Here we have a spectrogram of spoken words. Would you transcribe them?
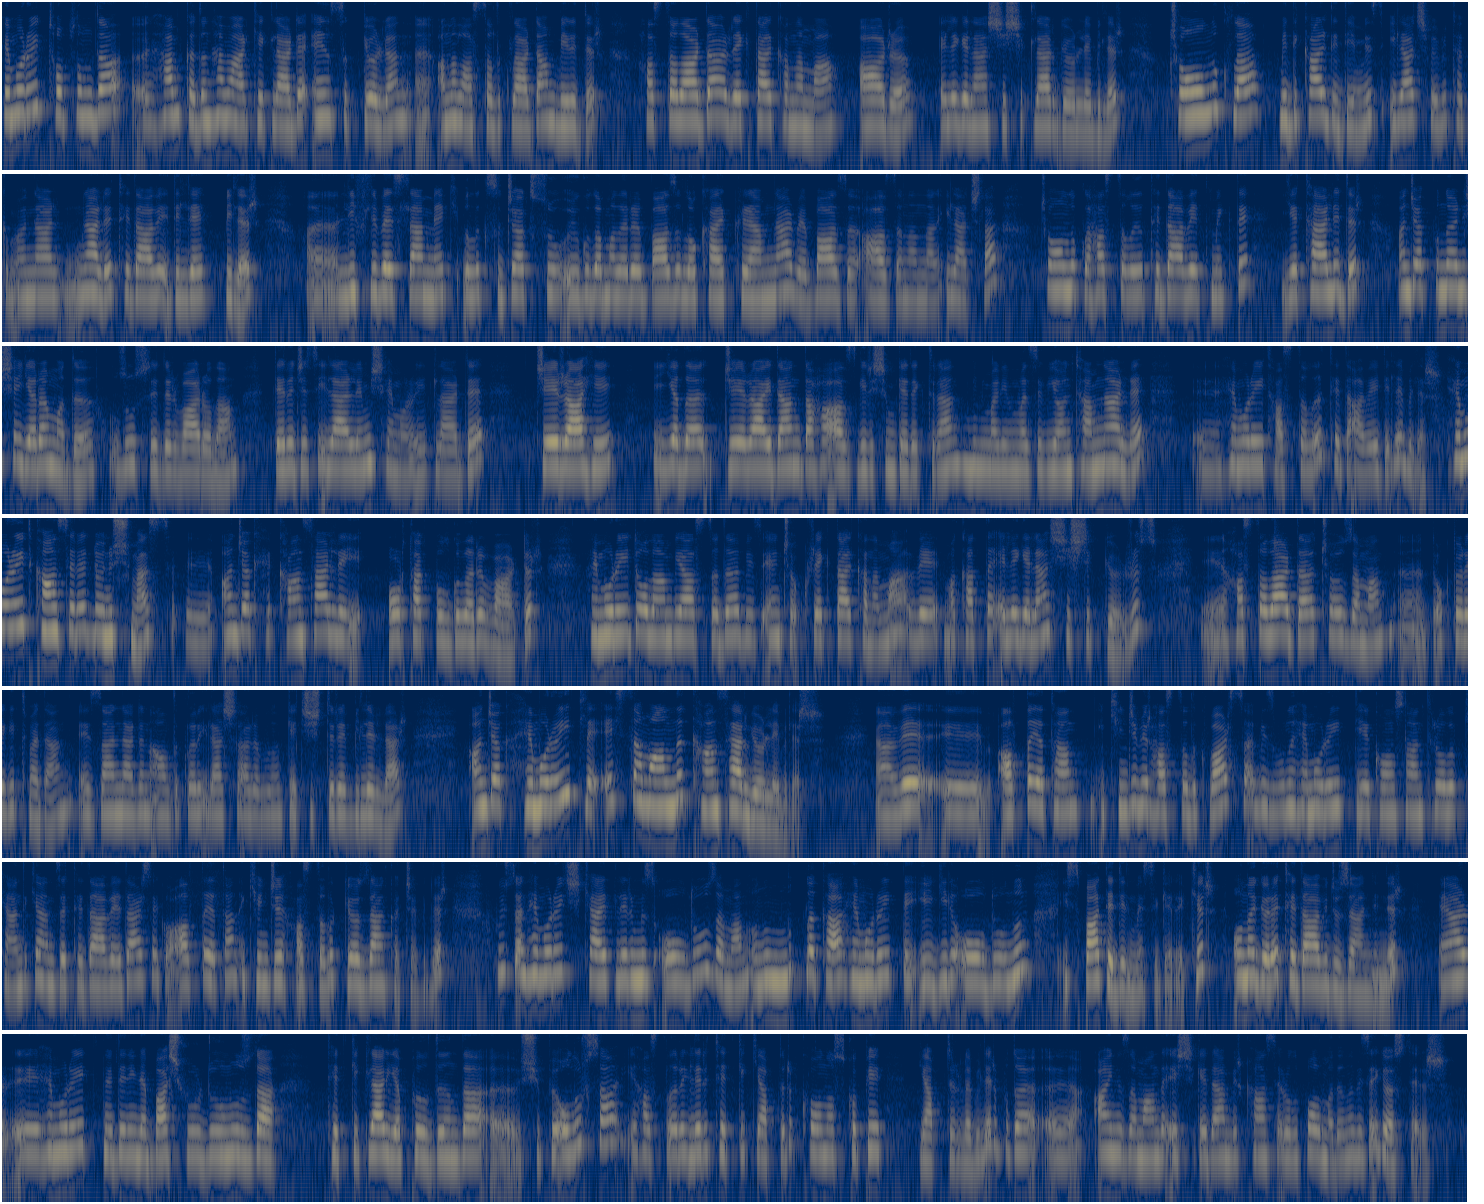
Hemoroid toplumda e, hem kadın hem erkeklerde en sık görülen e, anal hastalıklardan biridir. Hastalarda rektal kanama, ağrı, ele gelen şişlikler görülebilir. Çoğunlukla medikal dediğimiz ilaç ve bir takım önlemlerle tedavi edilebilir. E, Lifli beslenmek, ılık sıcak su uygulamaları, bazı lokal kremler ve bazı ağızdan alınan ilaçlar çoğunlukla hastalığı tedavi etmekte yeterlidir. Ancak bunların işe yaramadığı, uzun süredir var olan, derecesi ilerlemiş hemoroidlerde cerrahi ya da cerrahiden daha az girişim gerektiren minimal invaziv yöntemlerle e, hemoroid hastalığı tedavi edilebilir. Hemoroid kansere dönüşmez e, ancak kanserle ortak bulguları vardır. Hemoroidi olan bir hastada biz en çok rektal kanama ve makatta ele gelen şişlik görürüz. E, Hastalar da çoğu zaman e, doktora gitmeden eczanelerden aldıkları ilaçlarla bunu geçiştirebilirler. Ancak hemoroidle eş zamanlı kanser görülebilir. Yani ve e, altta yatan ikinci bir hastalık varsa biz bunu hemoroid diye konsantre olup kendi kendimize tedavi edersek o altta yatan ikinci hastalık gözden kaçabilir. Bu yüzden hemoroid şikayetlerimiz olduğu zaman onun mutlaka hemoroidle ilgili olduğunun ispat edilmesi gerekir. Ona göre tedavi düzenlenir. Eğer e, hemoroid nedeniyle başvurduğumuzda tetkikler yapıldığında e, şüphe olursa e, hastalara ileri tetkik yaptırıp kolonoskopi yaptırılabilir. Bu da e, aynı zamanda eşlik eden bir kanser olup olmadığını bize gösterir.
